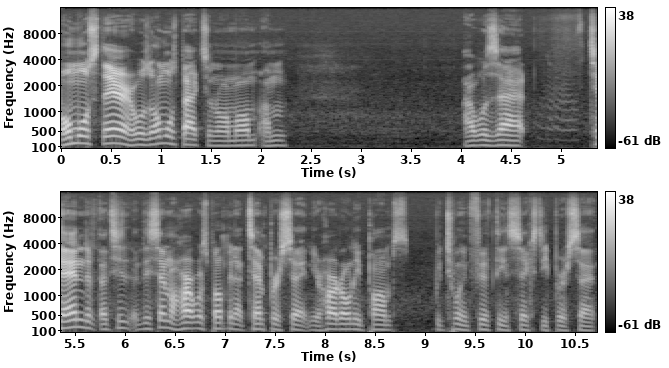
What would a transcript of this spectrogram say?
almost there. It was almost back to normal. I'm I was at ten. to- They said my heart was pumping at ten percent. And Your heart only pumps between fifty and sixty percent.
